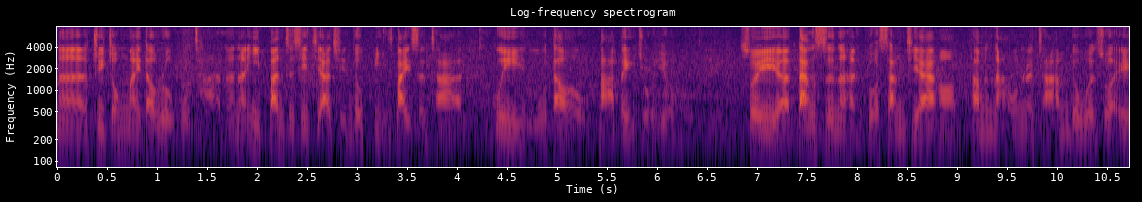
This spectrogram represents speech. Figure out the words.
那最终卖到肉骨茶呢，那一般这些价钱都比拜神茶贵五到八倍左右。所以呃，当时呢，很多商家哈，他们拿我们的茶，他们都问说，哎，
